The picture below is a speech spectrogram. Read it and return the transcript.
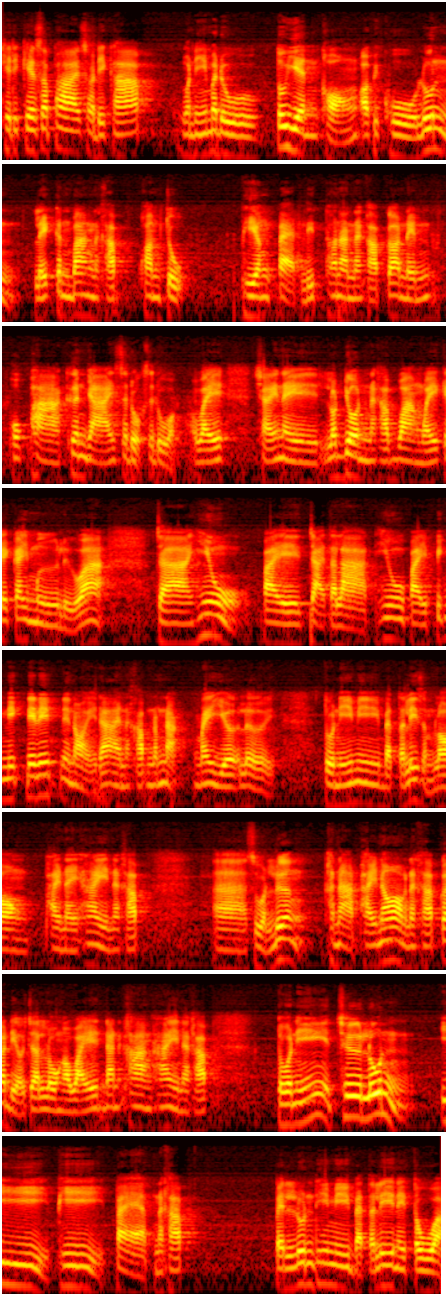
KTK Supply สวัสดีครับ วันนี้มาดูตู้เย็นของ o p i c o รุ่นเล็กกันบ้างนะครับ ความจุเพียง 8 ลิตร เท่านั้นนะครับ ก็เน้นพกพาเคลื่อนย้ายสะดวกสะดวกเอาไว้ใช้ในรถยนต์นะครับ วางไว้ใกล้ ๆ มือหรือว่าจะหิ้วไปจ่ายตลาด หิ้วไปปิกนิกนิดๆหน่อยๆได้นะครับ น้ำหนักไม่เยอะเลย ตัวนี้มีแบตเตอรี่สำรองภายในให้นะครับส่วนเรื่องขนาดภายนอกนะครับ ก็เดี๋ยวจะลงเอาไว้ด้านข้างให้นะครับ ตัวนี้ชื่อรุ่น EP8 นะครับ เป็นรุ่นที่มีแบตเตอรี่ในตัว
